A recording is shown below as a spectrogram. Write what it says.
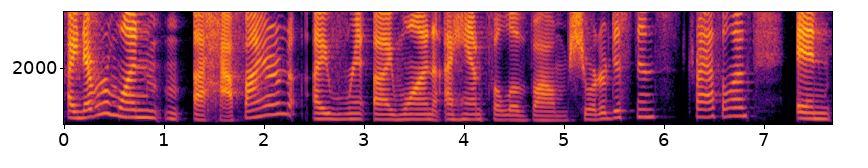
I never won a half iron. I ran, I won a handful of um, shorter distance triathlons, and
